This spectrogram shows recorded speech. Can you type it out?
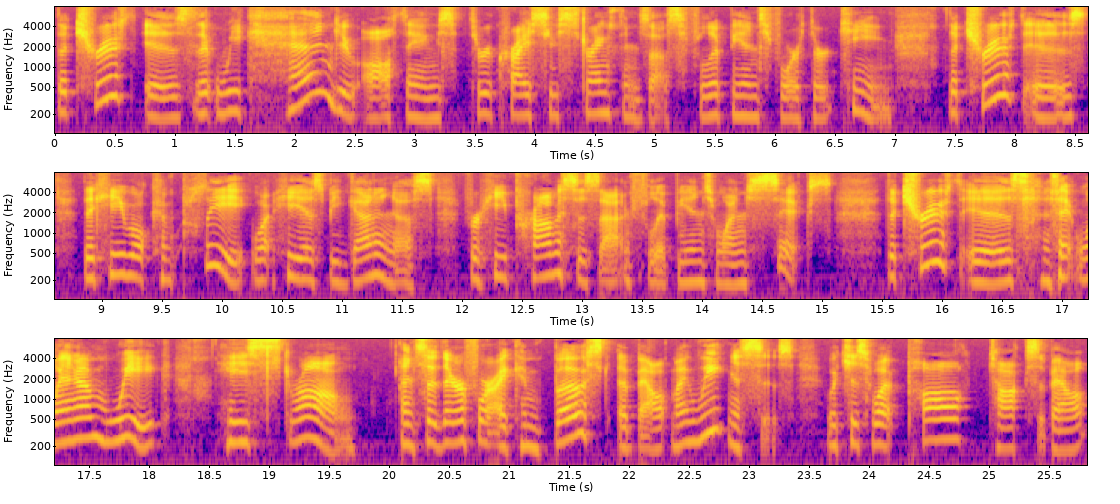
The truth is that we can do all things through Christ who strengthens us. Philippians 4:13. The truth is that he will complete what he has begun in us, for he promises that in Philippians 1:6. The truth is that when I'm weak, he's strong. And so, therefore, I can boast about my weaknesses, which is what Paul talks about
